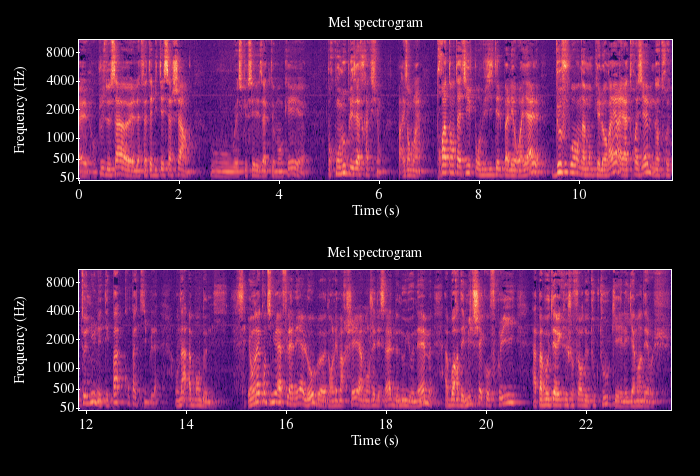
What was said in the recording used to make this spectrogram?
en plus de ça, euh, la fatalité s'acharne. Ou est-ce que c'est les actes manqués euh, pour qu'on loupe les attractions? Par exemple, trois tentatives pour visiter le palais royal, deux fois on a manqué l'horaire, et la troisième, notre tenue n'était pas compatible. On a abandonné. Et on a continué à flâner à l'aube dans les marchés, à manger des salades de nouilles au nem, à boire des milkshakes aux fruits, à papoter avec les chauffeurs de tuk-tuk et les gamins des rues.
